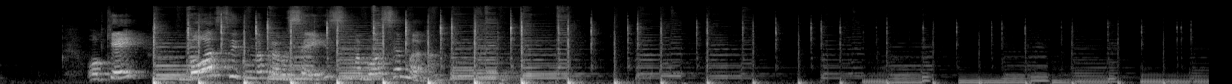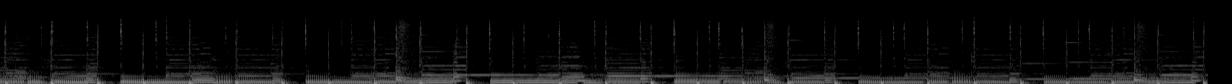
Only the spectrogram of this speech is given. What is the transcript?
Ok? Boa segunda para vocês, uma boa semana.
